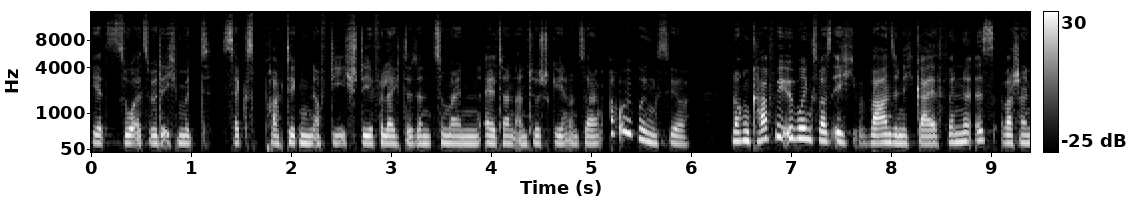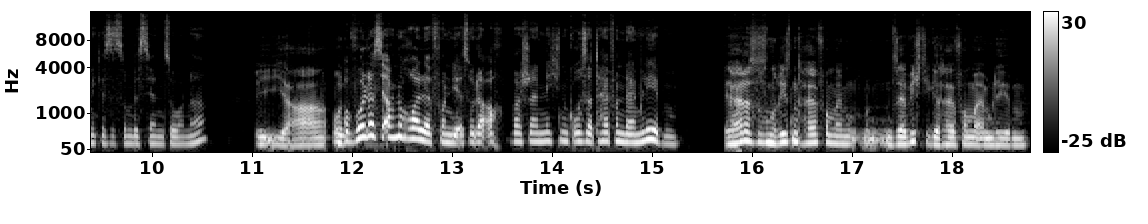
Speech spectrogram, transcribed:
jetzt so, als würde ich mit Sexpraktiken, auf die ich stehe, vielleicht dann zu meinen Eltern an den Tisch gehen und sagen, ach übrigens hier, noch ein Kaffee übrigens, was ich wahnsinnig geil finde, ist, wahrscheinlich ist es so ein bisschen so, ne? Ja, und Obwohl das ja auch eine Rolle von dir ist oder auch wahrscheinlich ein großer Teil von deinem Leben. Ja, das ist ein Riesenteil von meinem, ein sehr wichtiger Teil von meinem Leben.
